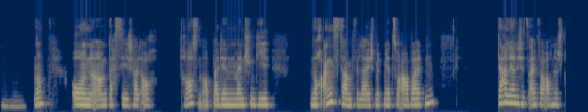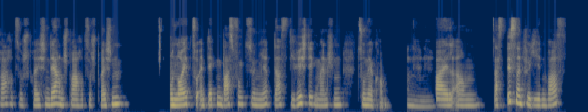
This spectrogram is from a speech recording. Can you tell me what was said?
Mhm. Ne? Und ähm, das sehe ich halt auch draußen, auch bei den Menschen, die noch Angst haben, vielleicht mit mir zu arbeiten. Da lerne ich jetzt einfach auch eine Sprache zu sprechen, deren Sprache zu sprechen, und neu zu entdecken, was funktioniert, dass die richtigen Menschen zu mir kommen. Mhm. Weil ähm, das ist nicht für jeden was.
